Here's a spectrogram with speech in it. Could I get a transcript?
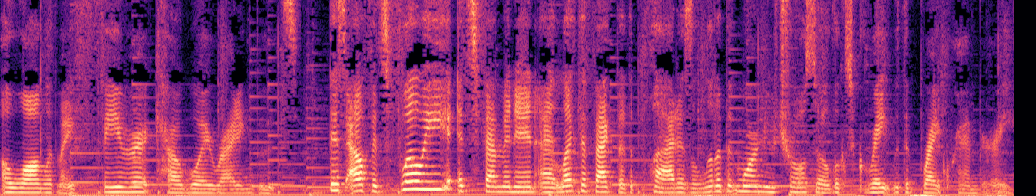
along with my favorite cowboy riding boots. This outfit's flowy, it's feminine, and I like the fact that the plaid is a little bit more neutral so it looks great with the bright cranberry.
